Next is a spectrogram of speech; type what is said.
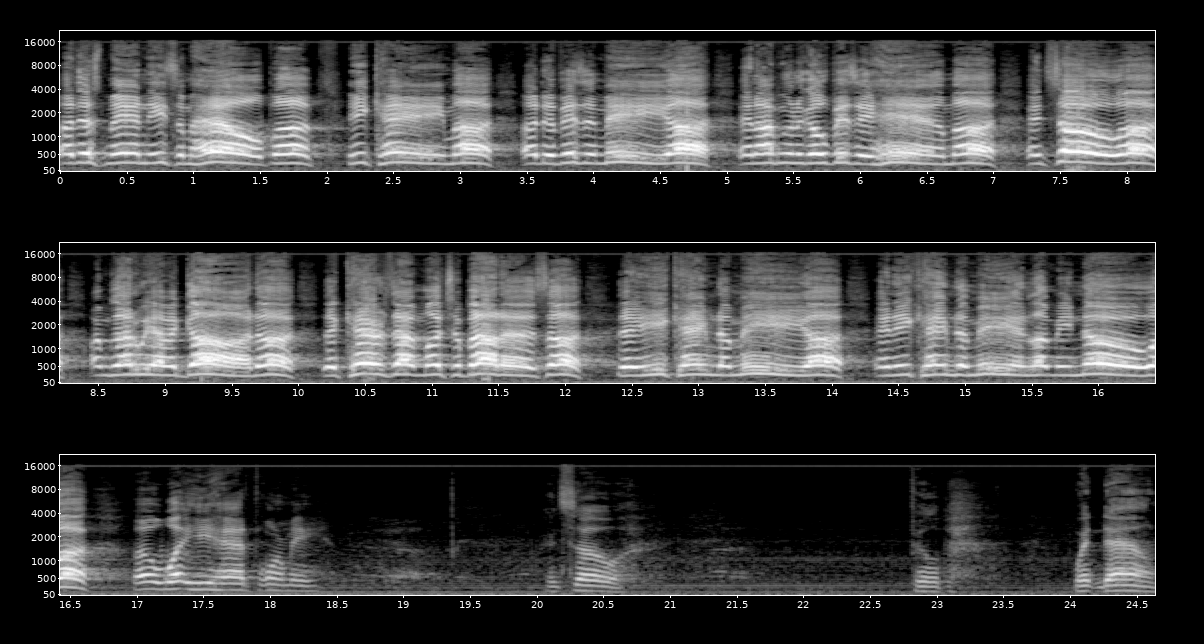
uh, This man needs some help. Uh, he came uh, uh, to visit me, uh, and I'm going to go visit him. Uh, and so uh, I'm glad we have a God uh, that cares that much about us, uh, that he came to me, uh, and he came to me and let me know uh, uh, what he had for me. And so Philip went down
